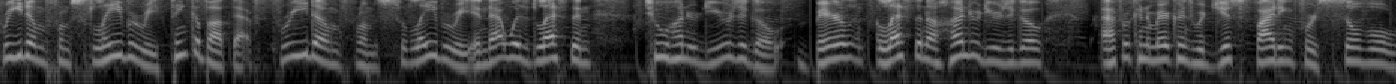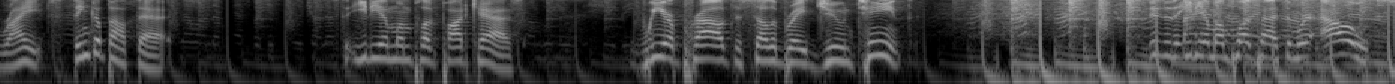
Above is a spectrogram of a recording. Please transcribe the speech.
freedom from slavery. Think about that. Freedom from slavery. And that was less than 200 years ago. Barely less than 100 years ago, African Americans were just fighting for civil rights. Think about that. It's the EDM Unplugged podcast. We are proud to celebrate Juneteenth. This is the EDM Unplugged podcast, and we're out.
